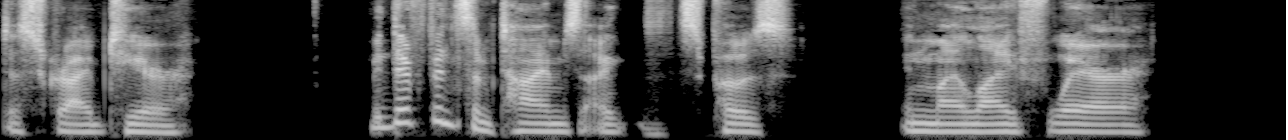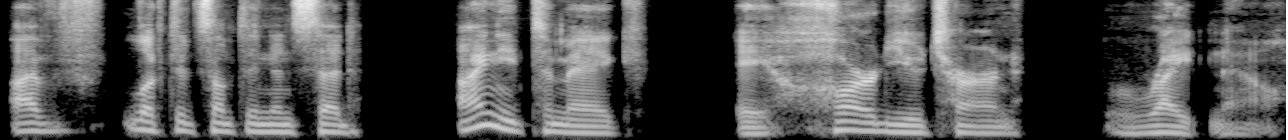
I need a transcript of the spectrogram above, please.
described here. I mean, there have been some times, I suppose, in my life where I've looked at something and said, I need to make a hard U turn right now.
